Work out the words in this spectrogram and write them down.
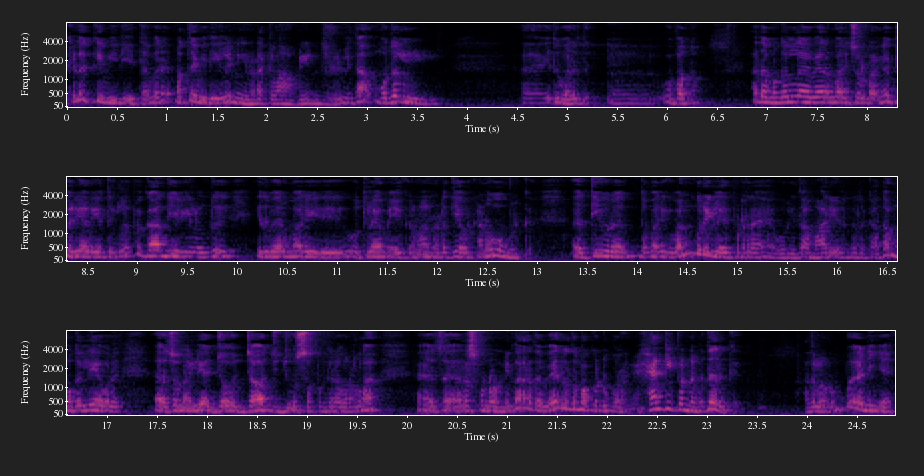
கிழக்கு வீதியை தவிர மற்ற வீதிகளில் நீங்கள் நடக்கலாம் அப்படின்னு சொல்லி தான் முதல் இது வருது ஒப்பந்தம். அதை முதல்ல வேறு மாதிரி சொல்கிறாங்க பெரியார் ஏற்றுக்கல இப்போ காந்தியடிகள் வந்து இது வேறு மாதிரி ஒத்துழையாமை இயக்கம்லாம் நடத்தி அவருக்கு அனுபவம் இருக்குது தீவிர இந்த மாதிரி வன்முறைகள் ஏற்படுற ஒரு இதாக மாறிடுங்கிறதுக்காக தான் முதல்ல அவர் சொன்னேன் இல்லையா? ஜோ ஜார்ஜ் ஜோசப்புங்கிறவரெல்லாம் அரெஸ்ட் பண்ண உடனே தான் அதை வேறு விதமாக கொண்டு போகிறாங்க ஹேண்டில் பண்ண விதம் இருக்குது அதில் ரொம்ப நீங்கள்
